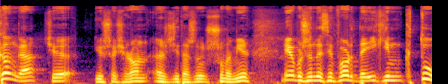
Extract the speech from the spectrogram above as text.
kënga që ju shoqëron është gjithashtu shumë e mirë. Ne ju përshëndesim fort dhe ikim këtu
